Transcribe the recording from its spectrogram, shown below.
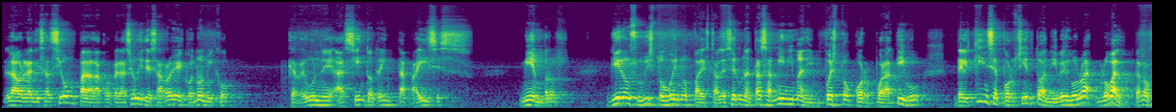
la Organización para la Cooperación y Desarrollo Económico, que reúne a 130 países miembros, dieron su visto bueno para establecer una tasa mínima de impuesto corporativo del 15% a nivel global, perdón,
